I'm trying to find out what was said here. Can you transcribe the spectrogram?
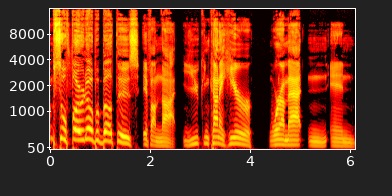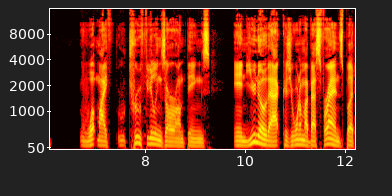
I'm so fired up about this if I'm not. You can kind of hear where I'm at and and what my true feelings are on things. And you know that because you're one of my best friends, but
